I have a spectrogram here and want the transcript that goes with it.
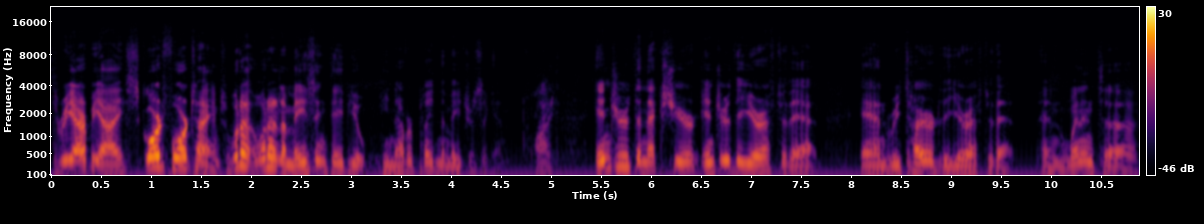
three RBI, scored four times. What a, what an amazing debut. He never played in the majors again. Why? Injured the next year, injured the year after that, and retired the year after that, and went into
